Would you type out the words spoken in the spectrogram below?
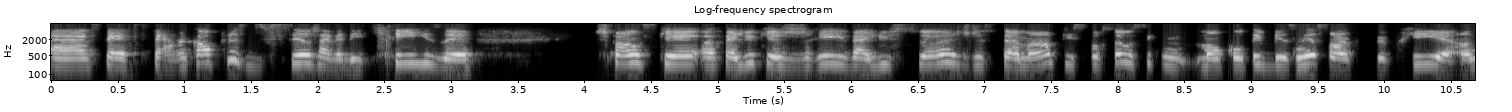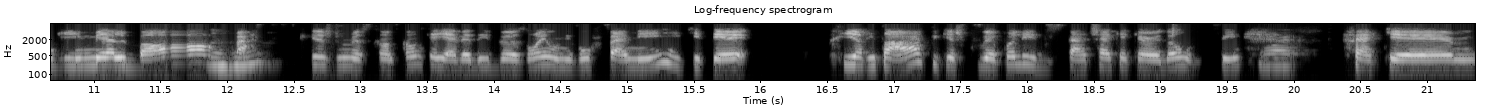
Euh, c'était encore plus difficile. J'avais des crises. Euh, je pense qu'il a fallu que je réévalue ça, justement. Puis c'est pour ça aussi que mon côté business a un peu pris, euh, entre guillemets, le bord, mm-hmm. parce que je me suis rendu compte qu'il y avait des besoins au niveau famille qui étaient prioritaires, puis que je pouvais pas les dispatcher à quelqu'un d'autre, tu sais. Ouais. Fait que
